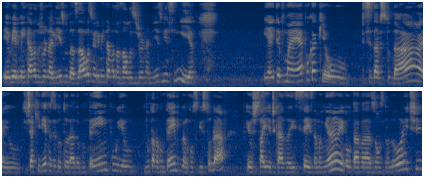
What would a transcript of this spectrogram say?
Eu me alimentava no jornalismo das aulas, me alimentava nas aulas de jornalismo e assim ia. E aí teve uma época que eu precisava estudar, eu já queria fazer doutorado há algum tempo e eu não estava com tempo, porque eu não conseguia estudar, porque eu saía de casa às seis da manhã e voltava às onze da noite,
